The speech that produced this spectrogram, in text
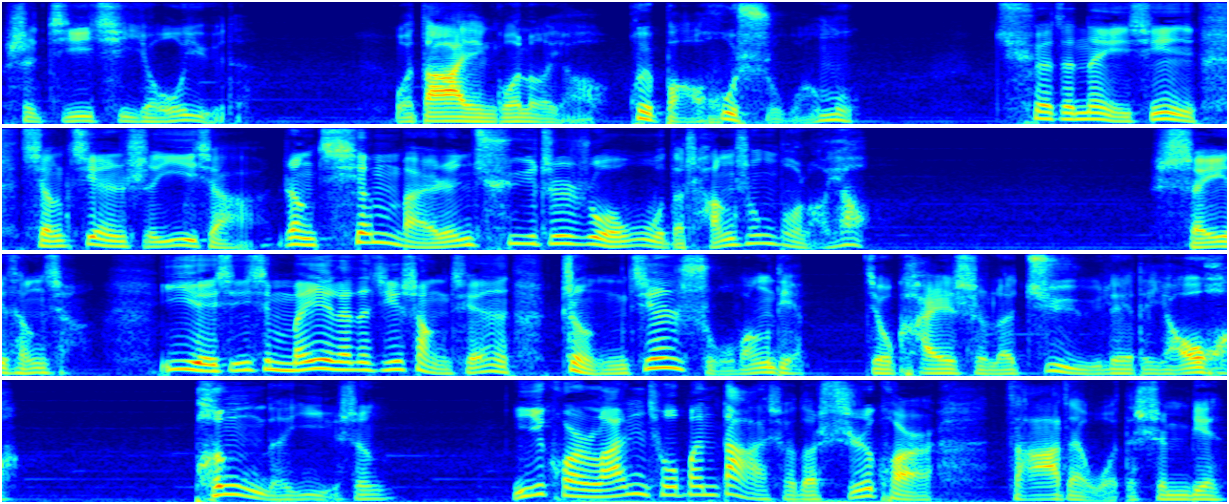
是极其犹豫的。我答应过乐瑶会保护蜀王墓，却在内心想见识一下让千百人趋之若鹜的长生不老药。谁曾想，叶欣欣没来得及上前，整间蜀王殿就开始了剧烈的摇晃。砰的一声，一块篮球般大小的石块砸在我的身边，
